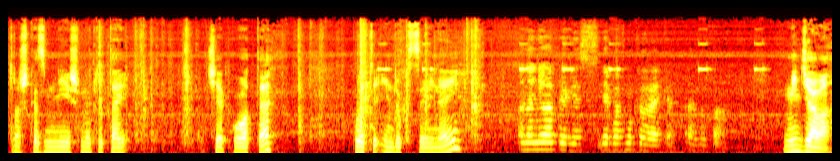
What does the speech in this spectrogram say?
Troszkę zmniejszmy tutaj ciepłotę płyty indukcyjnej. Ona nie łapie jak, jest, jak masz mokrą rękę. Mi działa.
